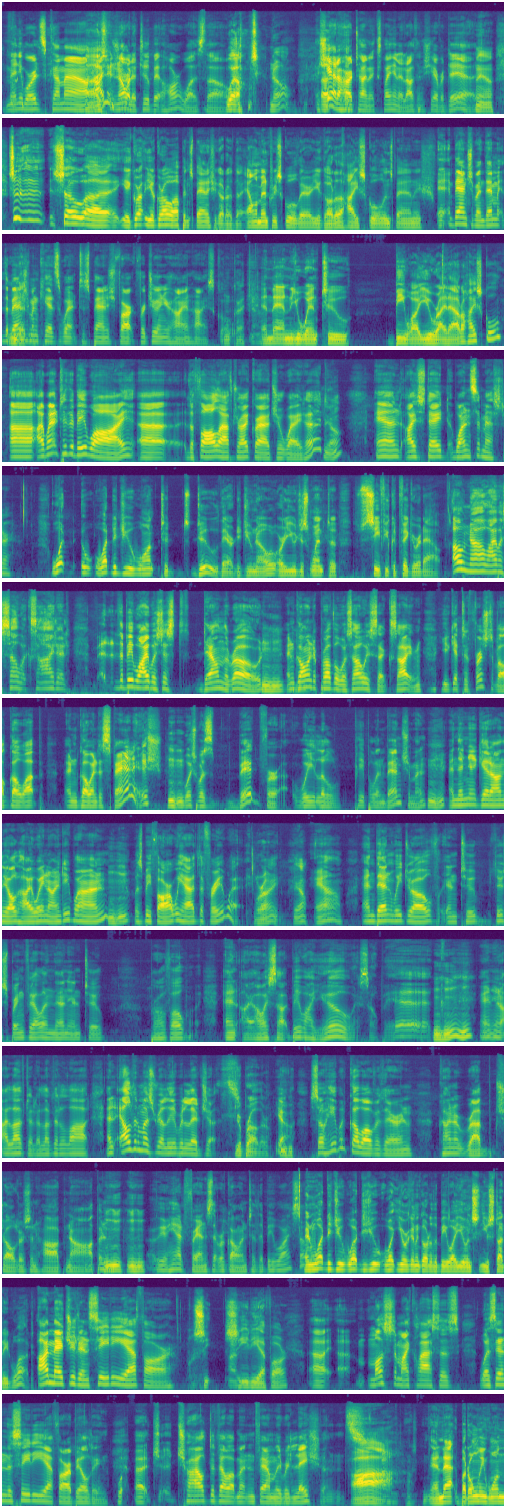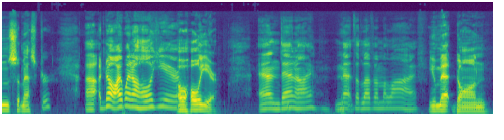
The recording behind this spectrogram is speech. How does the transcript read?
many words come out. Uh, I didn't know what a two-bit whore was, though. Well, no. she had a hard time explaining it. I don't think she ever did. Yeah. So, uh, so uh, you grow you grow up in Spanish. You go to the elementary school there. You go to the high school in Spanish. And Benjamin, then the Benjamin. Benjamin kids went to Spanish Fark for junior high and high school. Okay. And then you went to BYU right out of high school. Uh, I went to the BY uh, the fall after I graduated, Yeah. and I stayed one semester. What What did you want to do there? Did you know, or you just went to see if you could figure it out? Oh no, I was so excited. The BY was just down the road, and going to Provo was always so exciting. You'd get to first of all go up and go into Spanish, which was big for we little people in Benjamin, and then you get on the old Highway 91. Was before we had the freeway. Right. Yeah. Yeah, and then we drove into through Springville and then into Provo, and I always thought BYU is so big, Mm-hmm. and you know I loved it. I loved it a lot. And Eldon was really religious. Your brother. yeah, Mhm. so he would go over there and kind of rubbed shoulders and hobnob, and uh, he had friends that were going to the BY. So And what did you? What did you? What you were going to go to the BYU and you studied what? I majored in CDFR. C- CDFR. uh, uh, most of my classes was in the CDFR building, uh, Ch- Child Development and Family Relations. Ah, and that, but only one semester? Uh, no, I went a whole year, Oh, a whole year. And then I met the love of my life, You met Don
